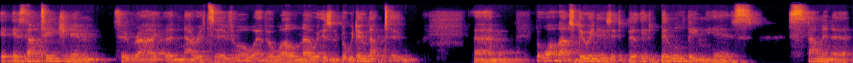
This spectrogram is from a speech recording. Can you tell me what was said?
is that teaching him to write a narrative or whatever? Well, no, it isn't, but we do that too. Um, but what that's doing is it's, it's building his stamina,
